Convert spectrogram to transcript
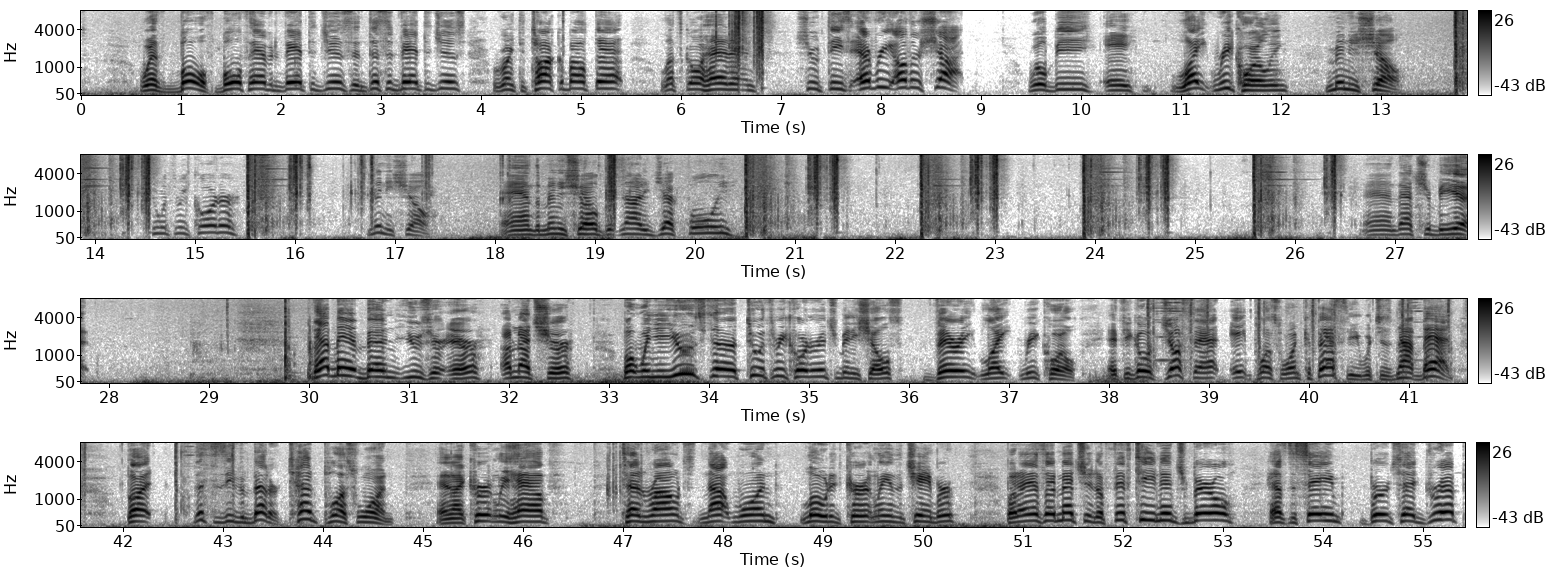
with both. Both have advantages and disadvantages. We're going to talk about that. Let's go ahead and shoot these. Every other shot will be a light recoiling mini shell two and three quarter mini shell. And the mini shell did not eject fully. And that should be it. That may have been user error, I'm not sure. But when you use the two and three quarter inch mini shells, very light recoil. If you go with just that, eight plus one capacity, which is not bad. But this is even better, 10 plus one. And I currently have 10 rounds, not one loaded currently in the chamber. But as I mentioned, a 15 inch barrel has the same bird's head grip.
